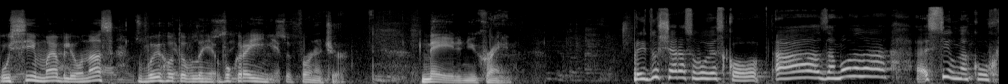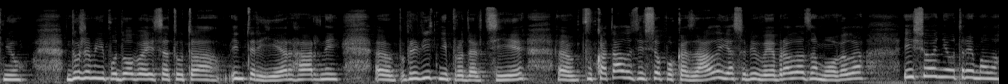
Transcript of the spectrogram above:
усі меблі у нас виготовлені в Україні. Прийду ще раз обов'язково. А замовила е, стіл на кухню. Дуже мені подобається тут інтер'єр гарний, е, привітні продавці. Е, В каталозі все показали. Я собі вибрала, замовила і сьогодні отримала.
